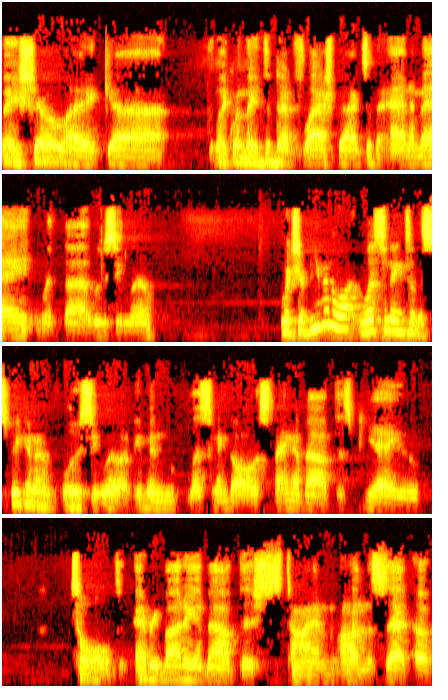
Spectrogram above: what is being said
They show like uh, like when they did that flashback to the anime with uh, Lucy Liu. Which have you been listening to the? Speaking of Lucy Liu, have you been listening to all this thing about this PA who told everybody about this time on the set of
